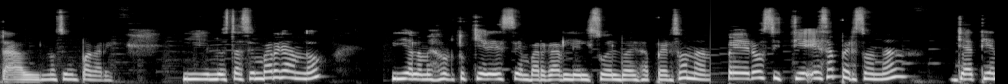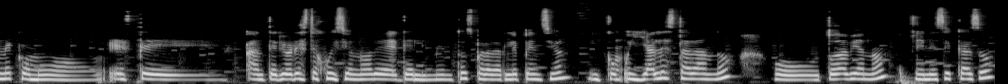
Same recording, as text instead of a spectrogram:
tal, no sé, un pagaré. Y lo estás embargando y a lo mejor tú quieres embargarle el sueldo a esa persona, pero si esa persona ya tiene como este anterior este juicio no de, alimentos para darle pensión y como y ya le está dando o todavía no. En ese caso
